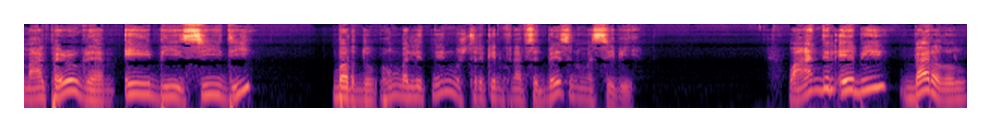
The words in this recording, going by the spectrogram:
مع ال parallelogram A B C D برضو هما الاثنين مشتركين في نفس ال base اللي هما ال C B. وعندي ال A B parallel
